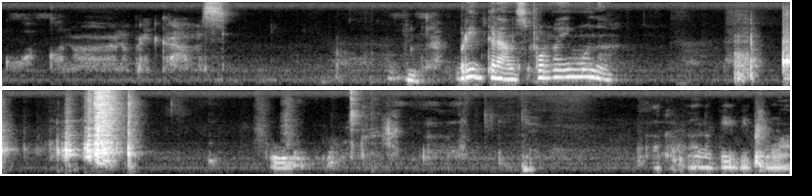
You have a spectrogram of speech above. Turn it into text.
Kuha ko na breadcrumbs. Breadcrumbs, purgayin mo na. Ano, baby ko nga.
